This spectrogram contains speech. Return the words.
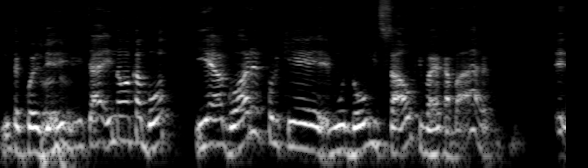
muita coisa. E, e tá, e não acabou. E é agora porque mudou o missal que vai acabar. é,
